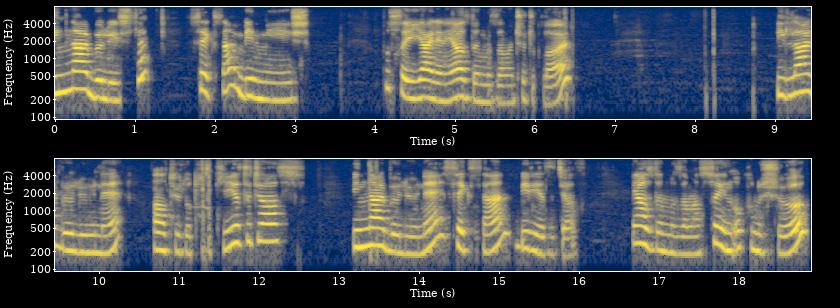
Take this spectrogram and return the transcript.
Binler bölüğü ise 81'miş. Bu sayıyı yerlerine yazdığımız zaman çocuklar birler bölüğüne 632 yazacağız. Binler bölüğüne 81 yazacağız. Yazdığımız zaman sayının okunuşu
